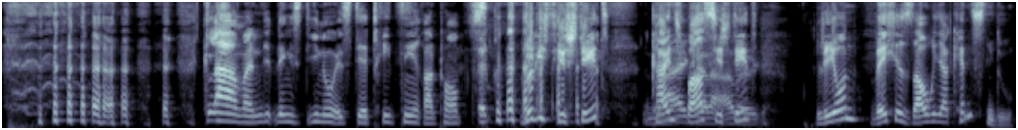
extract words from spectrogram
Klar, mein Lieblingsdino ist der Triceratops. Wirklich, hier steht, kein Nein, Spaß, hier steht. Leon, welche Saurier kennst denn du?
